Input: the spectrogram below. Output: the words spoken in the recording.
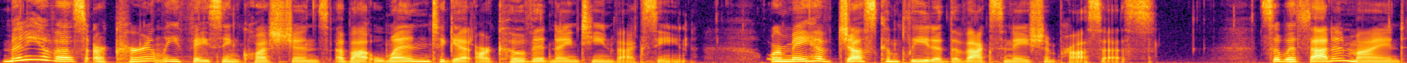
Many of us are currently facing questions about when to get our COVID 19 vaccine, or may have just completed the vaccination process. So, with that in mind,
